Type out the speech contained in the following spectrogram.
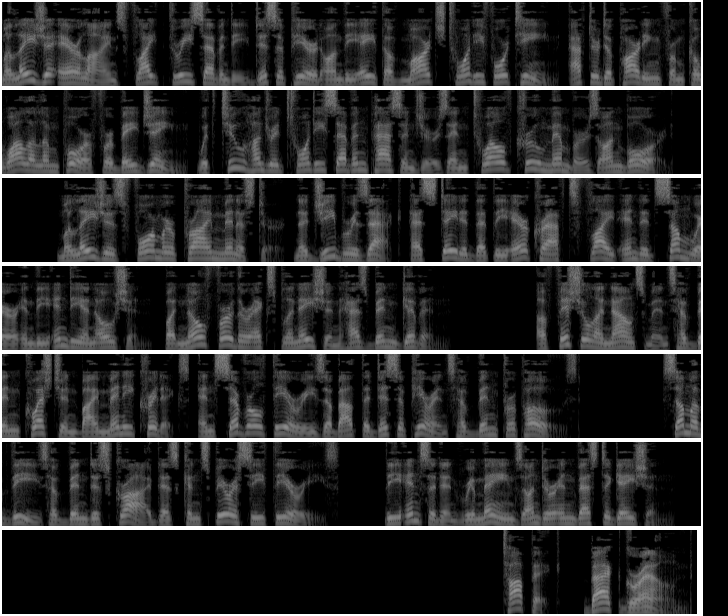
Malaysia Airlines Flight 370 disappeared on 8 March 2014, after departing from Kuala Lumpur for Beijing, with 227 passengers and 12 crew members on board. Malaysia's former Prime Minister, Najib Razak, has stated that the aircraft's flight ended somewhere in the Indian Ocean, but no further explanation has been given. Official announcements have been questioned by many critics, and several theories about the disappearance have been proposed. Some of these have been described as conspiracy theories. The incident remains under investigation. Background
